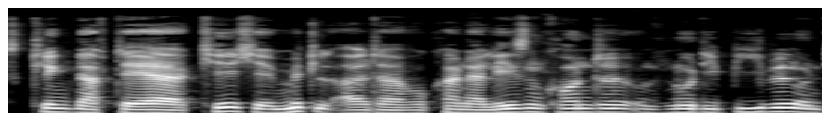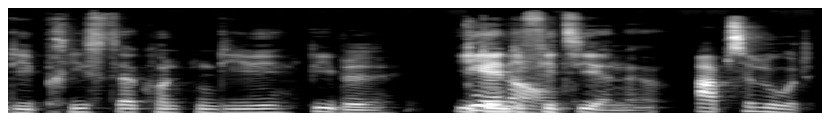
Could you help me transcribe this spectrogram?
Es klingt nach der Kirche im Mittelalter, wo keiner lesen konnte und nur die Bibel und die Priester konnten die Bibel genau. identifizieren. Genau. Ja. Absolut.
